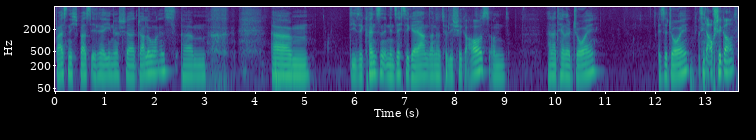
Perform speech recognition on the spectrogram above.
weiß nicht, was italienischer Giallo ist. Ähm, ähm, die Sequenzen in den 60er Jahren sahen natürlich schick aus und Anna Taylor Joy is a Joy. Sieht auch schick aus.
